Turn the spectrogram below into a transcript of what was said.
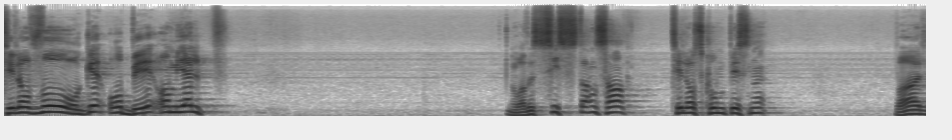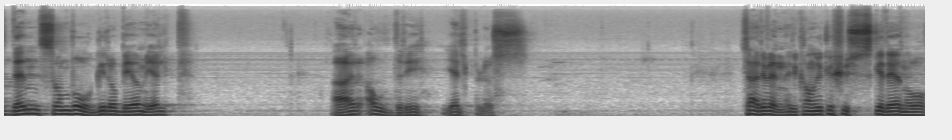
til å våge å be om hjelp. Noe av det siste han sa til oss kompisene, var 'den som våger å be om hjelp, er aldri hjelpeløs'. Kjære venner, kan du ikke huske det nå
